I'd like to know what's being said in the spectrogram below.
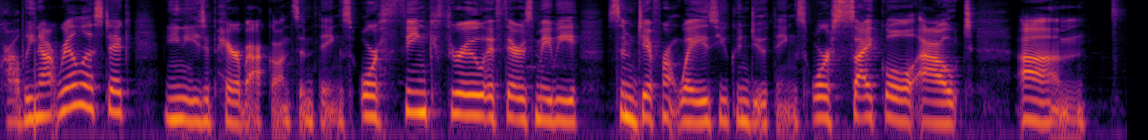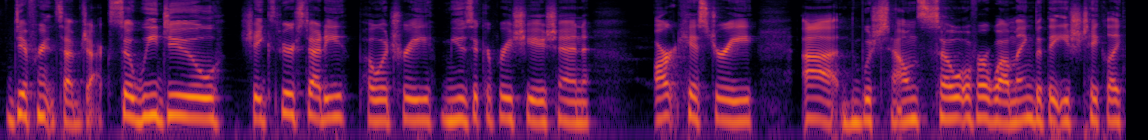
probably not realistic. You need to pare back on some things or think through if there's maybe some different ways you can do things or cycle out um, different subjects. So we do Shakespeare study, poetry, music appreciation, art history, uh, which sounds so overwhelming, but they each take like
